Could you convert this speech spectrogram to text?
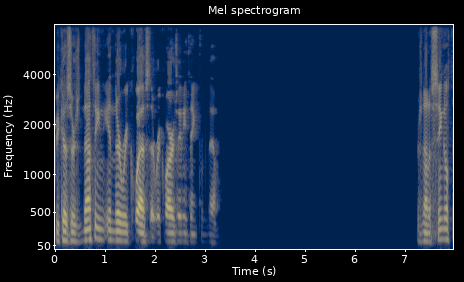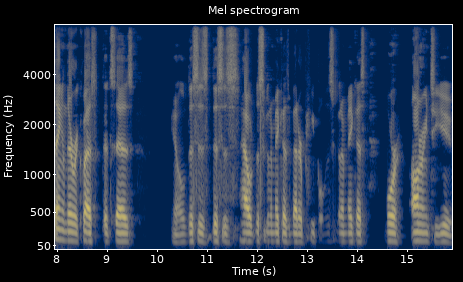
Because there's nothing in their request that requires anything from them. There's not a single thing in their request that says, you know, this is this is how this is going to make us better people. This is going to make us more honoring to you.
